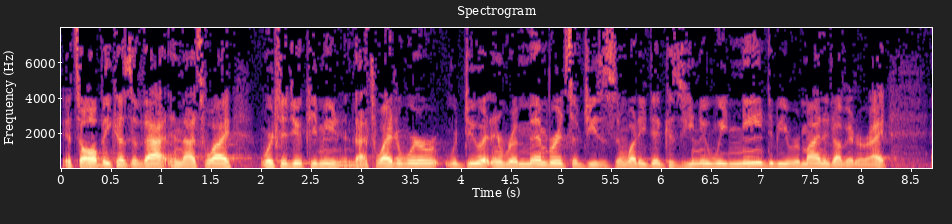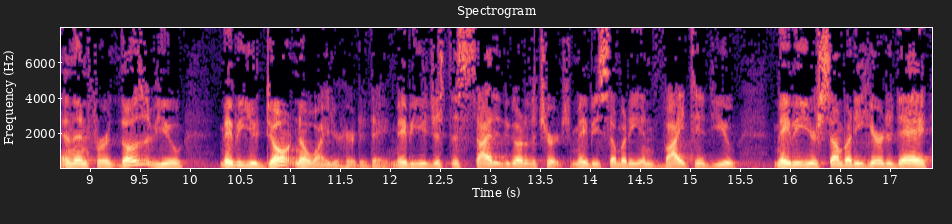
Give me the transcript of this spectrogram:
it's all because of that. And that's why we're to do communion. That's why we're, we do it in remembrance of Jesus and what he did because he knew we need to be reminded of it, all right? And then for those of you, maybe you don't know why you're here today. Maybe you just decided to go to the church. Maybe somebody invited you. Maybe you're somebody here today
